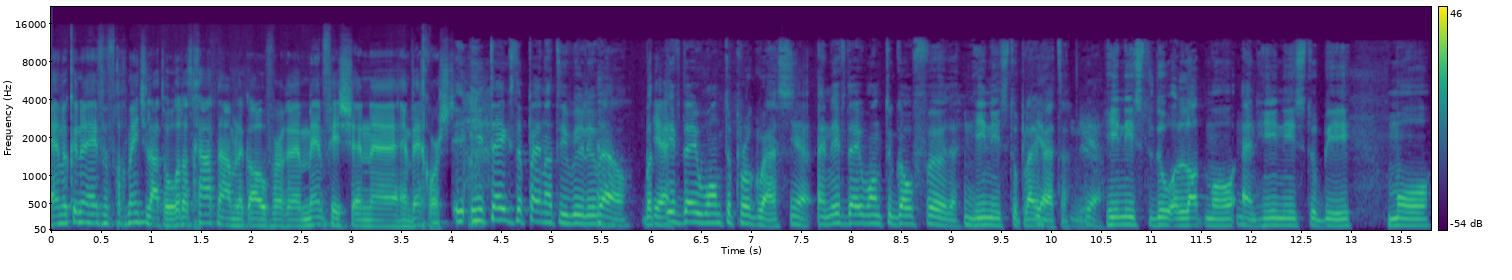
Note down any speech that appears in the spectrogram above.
En we kunnen even een fragmentje laten horen. Dat gaat namelijk over eh, Memphis en, eh, en Weghorst. He, he takes the penalty really well, but Yeah. if they want to progress Yeah. and if they want to go further, he needs to play Yeah. better. Yeah. He needs to do a lot more, and he needs to be more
